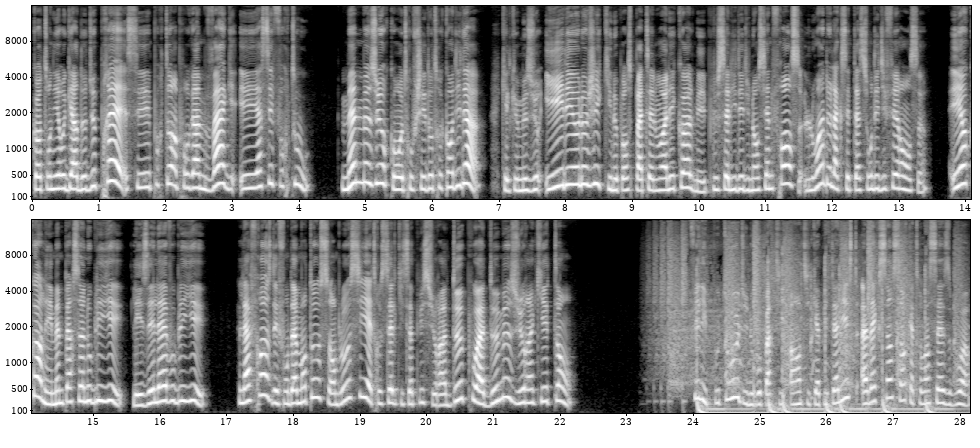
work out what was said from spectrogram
Quand on y regarde de près, c'est pourtant un programme vague et assez fourre-tout. Même mesure qu'on retrouve chez d'autres candidats, quelques mesures idéologiques qui ne pensent pas tellement à l'école, mais plus à l'idée d'une ancienne France, loin de l'acceptation des différences. Et encore les mêmes personnes oubliées, les élèves oubliés. La France des fondamentaux semble aussi être celle qui s'appuie sur un deux poids, deux mesures inquiétant. Philippe Poutou du nouveau parti anticapitaliste avec 596 voix.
